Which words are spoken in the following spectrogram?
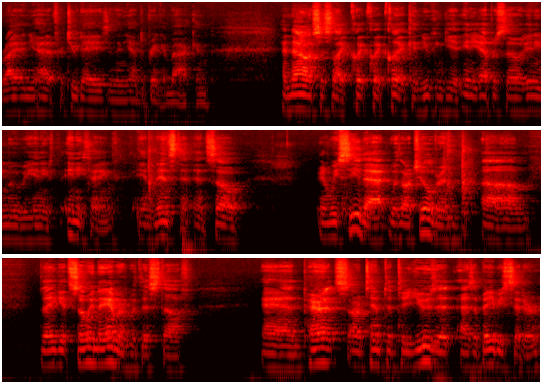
right? And you had it for two days, and then you had to bring it back, and and now it's just like click, click, click, and you can get any episode, any movie, any anything in an instant. And so, and we see that with our children. Um, they get so enamored with this stuff, and parents are tempted to use it as a babysitter.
